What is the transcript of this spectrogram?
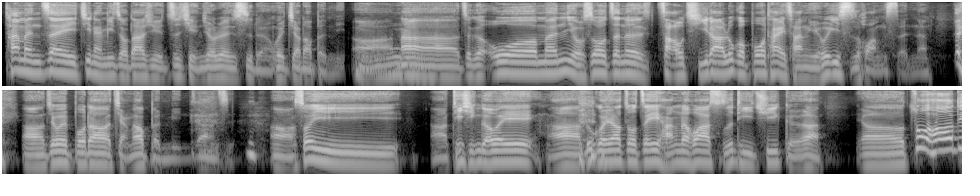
他们在进来米走大学之前就认识的人会叫到本名啊。那这个我们有时候真的早期啦，如果播太长也会一时恍神呢，啊，就会播到讲到本名这样子啊。所以啊，提醒各位啊，如果要做这一行的话，实体区隔啊，要做好的。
